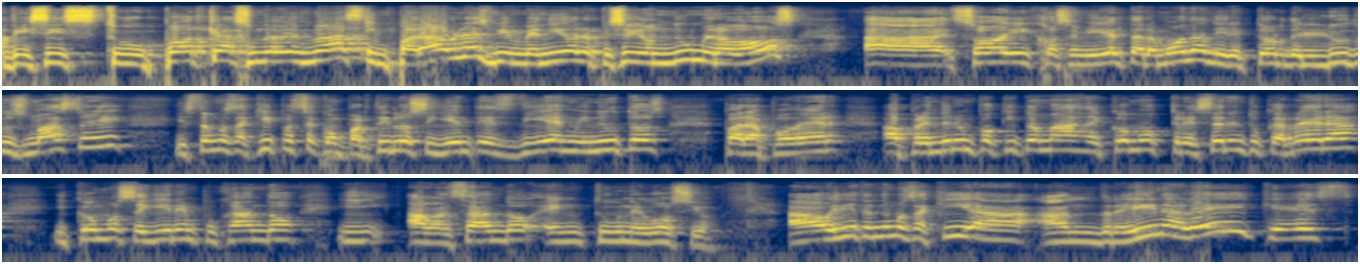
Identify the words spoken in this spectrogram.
Uh, this is tu podcast una vez más, Imparables. Bienvenido al episodio número 2. Uh, soy José Miguel Taramona, director de Ludus Mastery, y estamos aquí pues a compartir los siguientes 10 minutos para poder aprender un poquito más de cómo crecer en tu carrera y cómo seguir empujando y avanzando en tu negocio. Uh, hoy día tenemos aquí a Andreina Ley, que es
